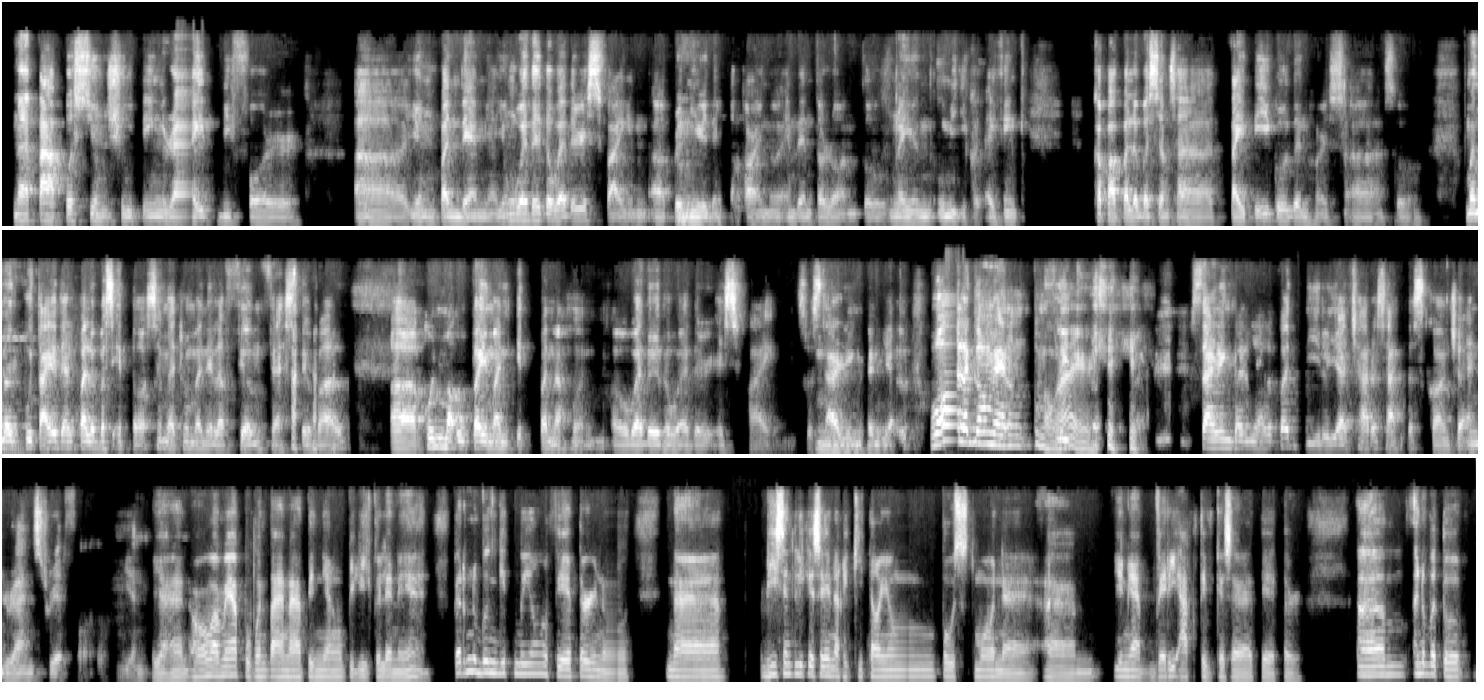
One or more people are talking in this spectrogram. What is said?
natapos yung shooting right before uh, yung pandemya. Yung Whether the Weather is Fine, uh, premiered mm. in Locarno and then Toronto. Ngayon umiikot. I think kapapalabas lang sa Taipei Golden Horse. Uh, so, manood po tayo dahil palabas ito sa Metro Manila Film Festival. uh, kung maupay man it panahon, uh, whether the weather is fine. So, starring mm. Daniel. Wow, talagang merong complete. Oh, starring Daniel Padilla, Charo Santos Concha, and Rance Riffle. Yan. Yan. O, oh, mamaya pupuntahan natin yung pelikula na yan. Pero nabanggit mo yung theater, no, na recently kasi nakikita ko yung post mo na um, yun nga, very active ka sa theater. Um, ano ba to?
